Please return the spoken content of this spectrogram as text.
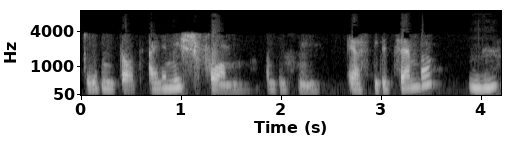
geben dort eine Mischform an diesem 1. Dezember. Mhm.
